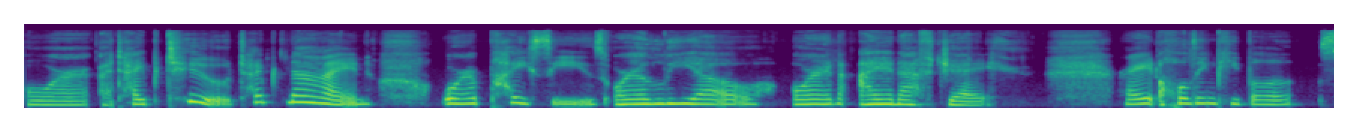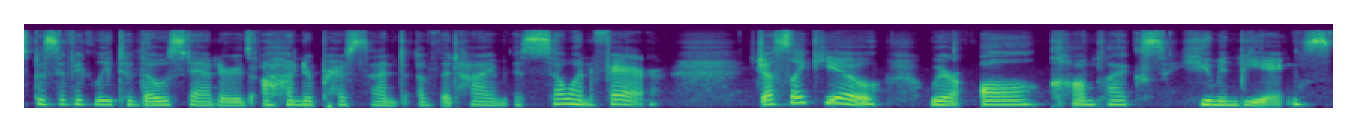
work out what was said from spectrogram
or a type 2, type 9, or a Pisces or a Leo or an INFJ right? Holding people specifically to those standards 100% of the time is so unfair. Just like you, we're all complex human beings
